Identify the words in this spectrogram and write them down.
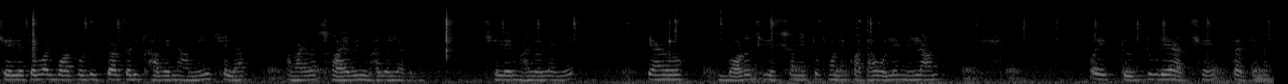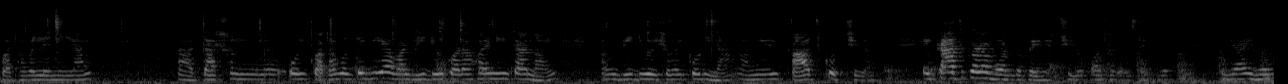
ছেলে তো আবার বরবটির তরকারি খাবে না, আমিই খেলাম। আমার আবার সয়াবিন ভালো লাগে না, ছেলের ভালো লাগে। যাই হোক, বড়ো ছেলের সঙ্গে একটু ফোনে কথা বলে নিলাম। ও একটু দূরে আছে, তার জন্য কথা বলে নিলাম। তার সঙ্গে ওই কথা বলতে গিয়ে আমার ভিডিও করা হয়নি, তা নয়। আমি ভিডিও এই সময় করি না, আমি ওই কাজ করছিলাম। এই কাজ করা বন্ধ হয়ে গেছিল কথা বলতে গিয়ে। যাই হোক,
